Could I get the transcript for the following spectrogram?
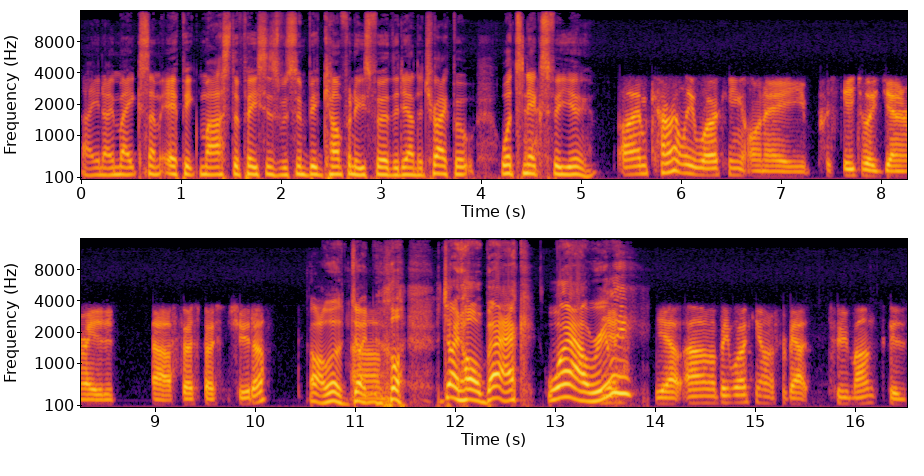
uh, you know, make some epic masterpieces with some big companies further down the track. But what's next for you? I'm currently working on a procedurally generated uh, first-person shooter. Oh well, don't don't hold back. Wow, really? Yeah, um, I've been working on it for about two months because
